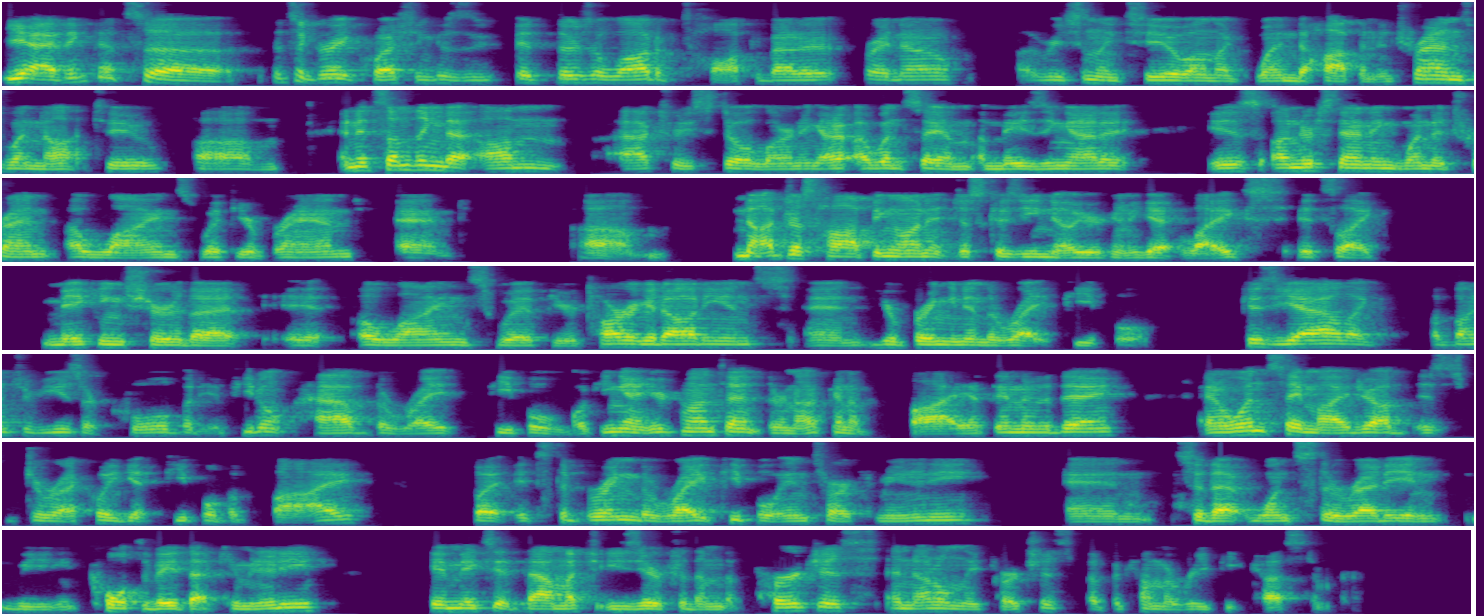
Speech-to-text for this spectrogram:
Yeah, I think that's a that's a great question because there's a lot of talk about it right now, recently too, on like when to hop into trends, when not to, um, and it's something that I'm actually still learning. I, I wouldn't say I'm amazing at it. Is understanding when a trend aligns with your brand and um, not just hopping on it just because you know you're going to get likes. It's like making sure that it aligns with your target audience and you're bringing in the right people. Because, yeah, like a bunch of views are cool, but if you don't have the right people looking at your content, they're not going to buy at the end of the day. And I wouldn't say my job is directly get people to buy, but it's to bring the right people into our community. And so that once they're ready and we cultivate that community, it makes it that much easier for them to purchase and not only purchase, but become a repeat customer.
